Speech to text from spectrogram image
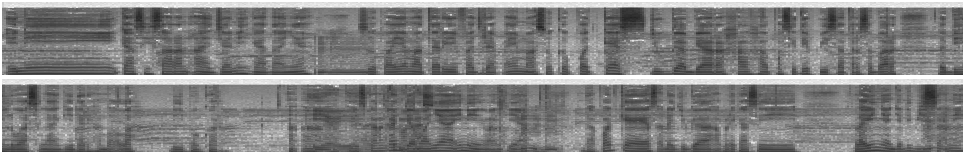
ini kasih saran aja nih katanya Mm-mm. supaya materi Fajr FM masuk ke podcast juga biar hal-hal positif bisa tersebar lebih luas lagi dari hamba Allah di Bogor. Ah, ah. Iya, iya. Sekarang kan zamannya ini Mangki ya Mm-mm. ada podcast, ada juga aplikasi lainnya, jadi bisa nih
